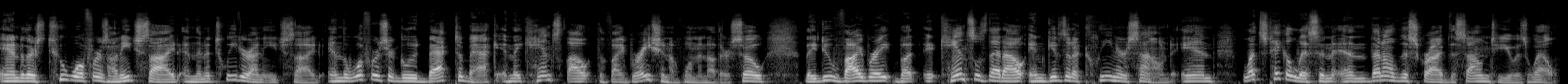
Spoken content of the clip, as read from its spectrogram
and there's two woofers on each side and then a tweeter on each side. And the woofers are glued back to back and they cancel out the vibration of one another. So they do vibrate, but it cancels that out and gives it a cleaner sound. And let's take a listen and then I'll describe the sound to you as well.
